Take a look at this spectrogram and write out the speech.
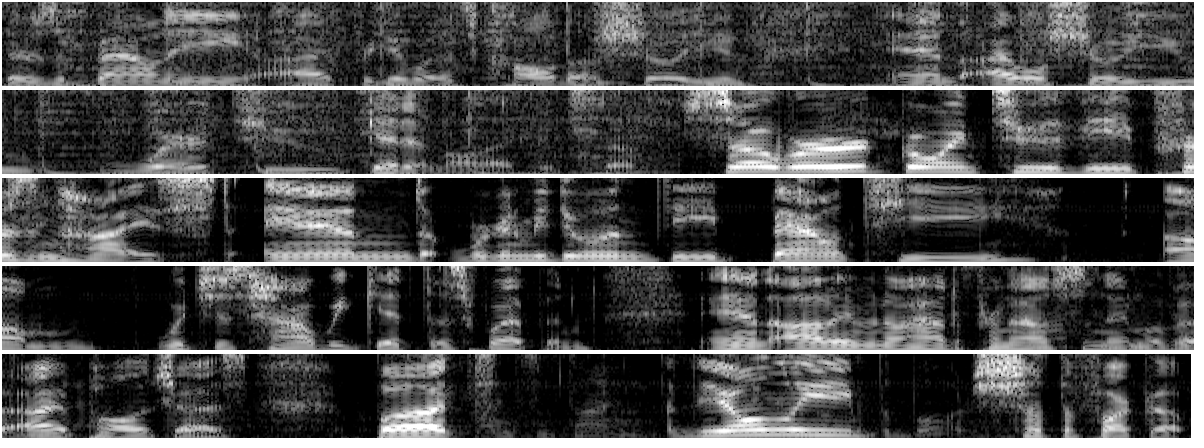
There's a bounty. I forget what it's called. I'll show you. And I will show you where to get it and all that good stuff. So we're going to the prison heist. And we're going to be doing the bounty, um, which is how we get this weapon. And I don't even know how to pronounce the name of it. I apologize. But the only shut the fuck up.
